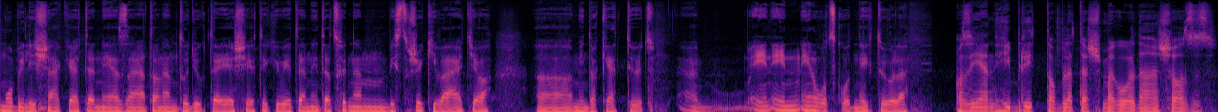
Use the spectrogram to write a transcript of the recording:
mobilissá kell tenni, ezáltal nem tudjuk teljes értékűvé tenni, tehát hogy nem biztos, hogy kiváltja uh, mind a kettőt. Én, én, én óckodnék tőle. Az ilyen hibrid tabletes megoldás az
